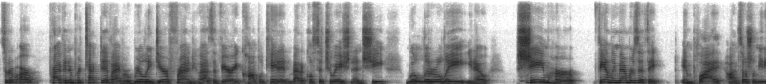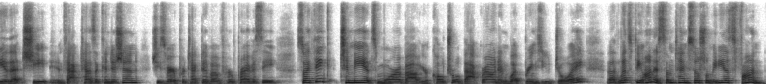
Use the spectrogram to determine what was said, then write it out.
sort of are private and protective. I have a really dear friend who has a very complicated medical situation, and she will literally, you know, shame her family members if they imply on social media that she, in fact, has a condition. She's very protective of her privacy. So I think to me, it's more about your cultural background and what brings you joy. Uh, let's be honest, sometimes social media is fun.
